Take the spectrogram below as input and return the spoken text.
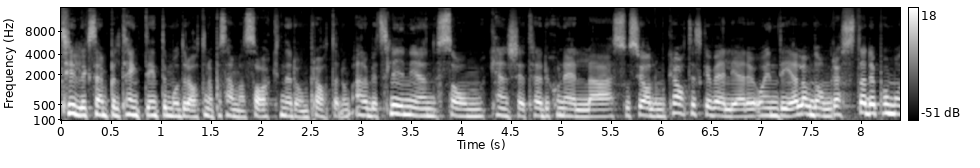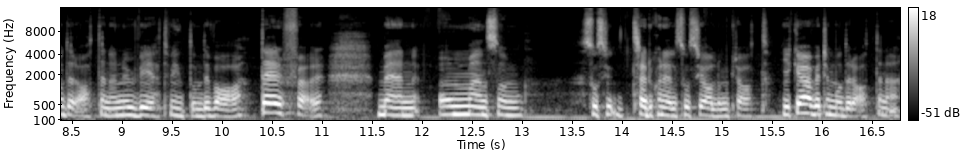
till exempel tänkte inte Moderaterna på samma sak när de pratade om arbetslinjen som kanske traditionella socialdemokratiska väljare och en del av dem röstade på Moderaterna. Nu vet vi inte om det var därför. Men om man som traditionell socialdemokrat gick över till Moderaterna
